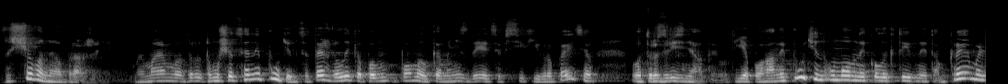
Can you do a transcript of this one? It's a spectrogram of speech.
За що вони ображені? Ми маємо тому що це не Путін, це теж велика помилка, мені здається, всіх європейців от розрізняти. От є поганий Путін, умовний колективний, там Кремль,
